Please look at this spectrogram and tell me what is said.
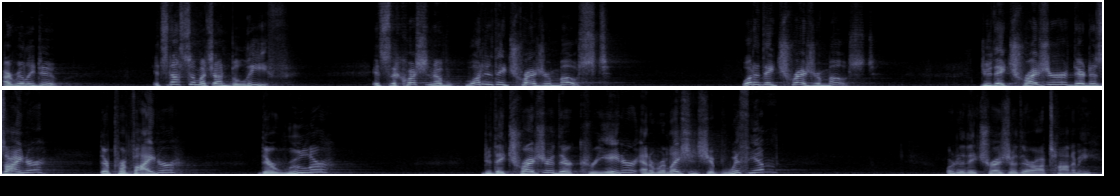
I really do. It's not so much unbelief, it's the question of what do they treasure most? What do they treasure most? Do they treasure their designer, their provider, their ruler? Do they treasure their creator and a relationship with him? Or do they treasure their autonomy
